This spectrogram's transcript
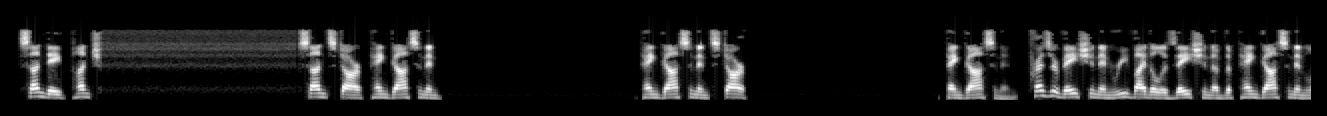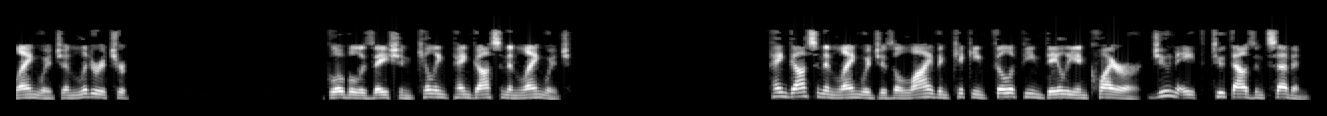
Sunday Punch. Sun Star Pangasinan. Pangasinan Star. Pangasinan, preservation and revitalization of the Pangasinan language and literature Globalization killing Pangasinan language. Pangasinan language is alive and kicking Philippine Daily Inquirer, June 8, 2007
